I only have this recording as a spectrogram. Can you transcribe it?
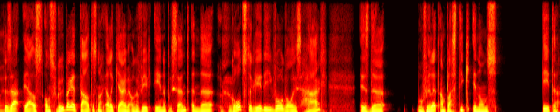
ja. Dus dat, ja, als ons vruchtbaarheid daalt dus nog elk jaar met ongeveer 1%. En de grootste reden hiervoor, volgens haar, is de hoeveelheid aan plastic in ons eten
